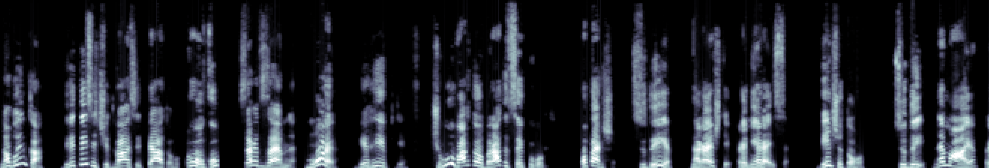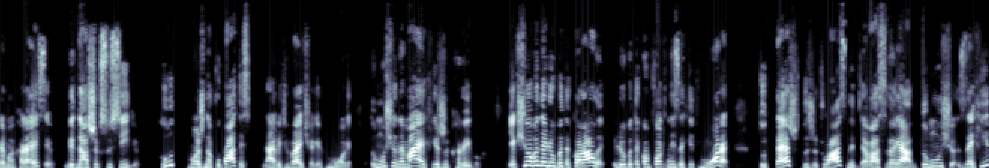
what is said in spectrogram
Новинка 2025 року Середземне море в Єгипті. Чому варто обирати цей курорт? По-перше, сюди нарешті прямі рейси. Більше того, сюди немає прямих рейсів від наших сусідів. Тут можна купатись навіть ввечері в морі, тому що немає хижих рибок. Якщо ви не любите корали, любите комфортний захід в море, тут теж дуже класний для вас варіант, тому що захід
